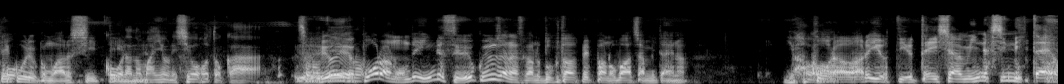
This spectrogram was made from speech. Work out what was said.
う。抵抗力もあるしコーラ飲まんようにしようとか、いやいやいや、のコーラ飲んでいいんですよ。よく言うじゃないですか。あの、ドクターペッパーのおばあちゃんみたいな。いやコーラは悪いよって言った医者はみんな死んでいったよ。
